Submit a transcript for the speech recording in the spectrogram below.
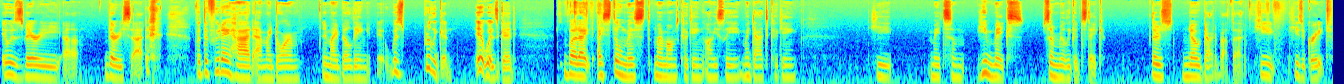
it was very uh, very sad. but the food I had at my dorm in my building it was really good. It was good. But I I still missed my mom's cooking, obviously, my dad's cooking. He made some he makes some really good steak. There's no doubt about that. He he's a great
